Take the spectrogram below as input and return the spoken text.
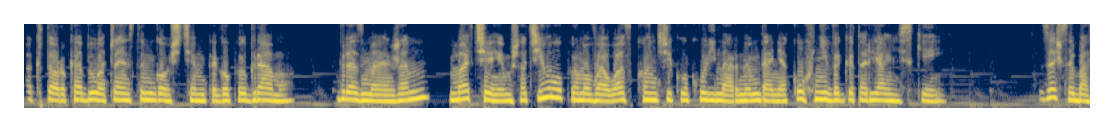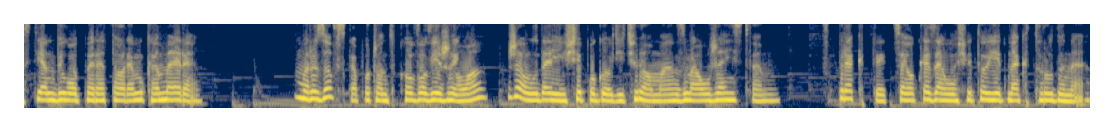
Aktorka była częstym gościem tego programu. Wraz z mężem, Maciejem Szaciłą promowała w kąciku kulinarnym dania kuchni wegetariańskiej. Zaś Sebastian był operatorem kamery. Mrozowska początkowo wierzyła, że uda jej się pogodzić romans z małżeństwem. W praktyce okazało się to jednak trudne.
